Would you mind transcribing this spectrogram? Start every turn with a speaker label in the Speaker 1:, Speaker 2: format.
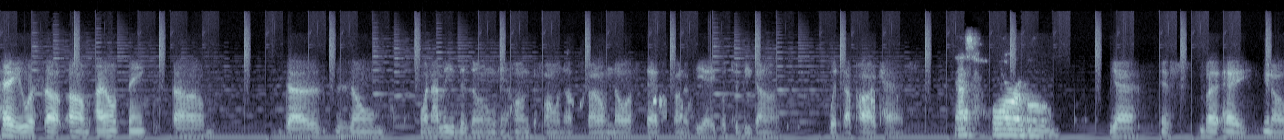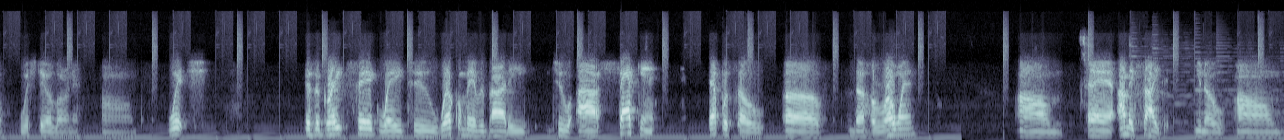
Speaker 1: Hey, what's up? Um, I don't think um, the Zoom, when I leave the Zoom, it hung the phone up. So I don't know if that's going to be able to be done with our podcast.
Speaker 2: That's horrible.
Speaker 1: Yeah, it's, but hey, you know, we're still learning, um, which is a great segue to welcome everybody to our second episode of the heroine um and i'm excited you know um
